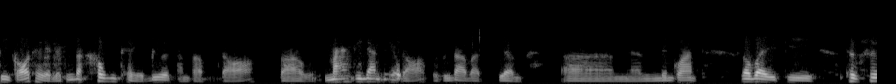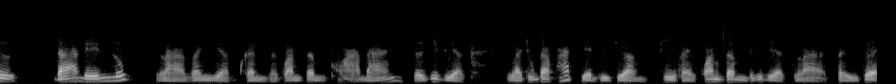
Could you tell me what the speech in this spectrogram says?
thì có thể là chúng ta không thể đưa sản phẩm đó vào mang cái nhãn hiệu đó của chúng ta vào thị trường à, liên quan. Do vậy thì thực sự đã đến lúc là doanh nghiệp cần phải quan tâm thỏa đáng tới cái việc là chúng ta phát triển thị trường thì phải quan tâm đến cái việc là sở hữu tuệ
